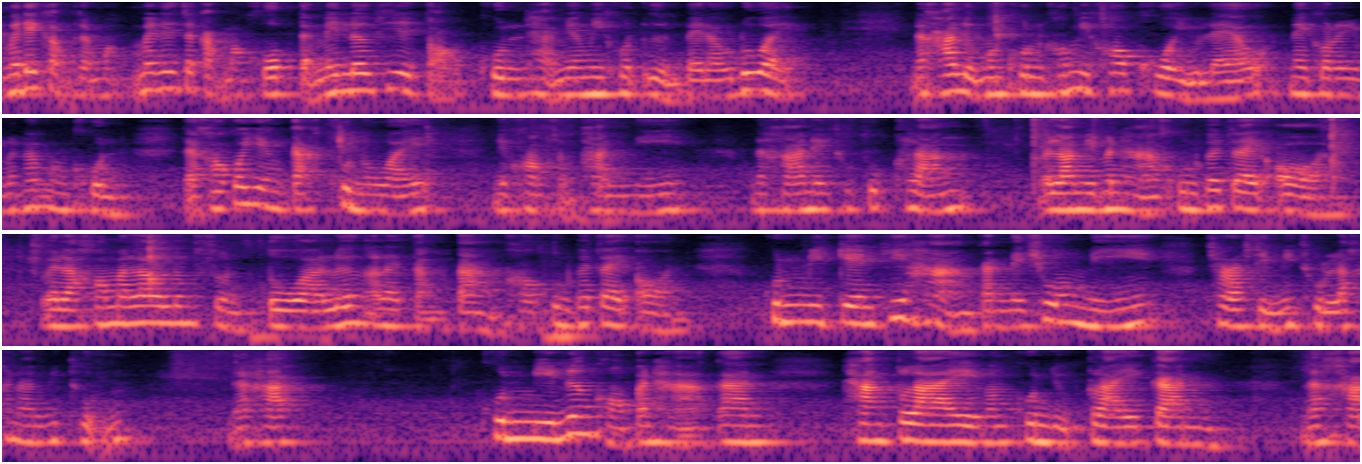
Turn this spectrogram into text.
ไม่ได้กลับจะมาไม่ได้จะกลับมาคบ แต่ไม่เลิกที่จะติดต่อกับคุณแถมยังมีคนอื่นไปแล้วด้วยนะคะ หรือบางคนเขามีครอบครัวอยู่แล้ว ในกรณีบางท่านบางคน แต่เขาก็ยังกักคุณเอาไว้ในความสัมพันธ์นี้ นะคะ ในทุกๆ ครั้ง เวลามีปัญหาคุณก็ใจอ่อน เวลาเขามาเล่าเรื่องส่วนตัวเรื่องอะไรต่างๆ เขาคุณก็ใจอ่อน คุณมีเกณฑ์ที่ห่างกันในช่วงนี้ชาวราศีมิถุนและคณะมิถุนนะคะ คุณมีเรื่องของปัญหาการทางไกลบางคนอยู่ไกลกันนะคะ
